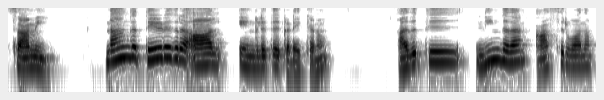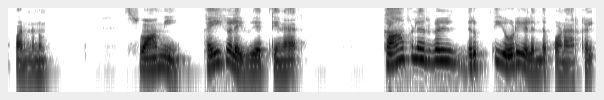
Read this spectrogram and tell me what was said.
சாமி நாங்க தேடுகிற ஆள் எங்களுக்கு கிடைக்கணும். அதுக்கு நீங்க தான் ஆசிர்வாதம் பண்ணணும். சுவாமி கைகளை உயர்த்தினார். காவலர்கள் திருப்தியோடு எழுந்து போனார்கள்.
